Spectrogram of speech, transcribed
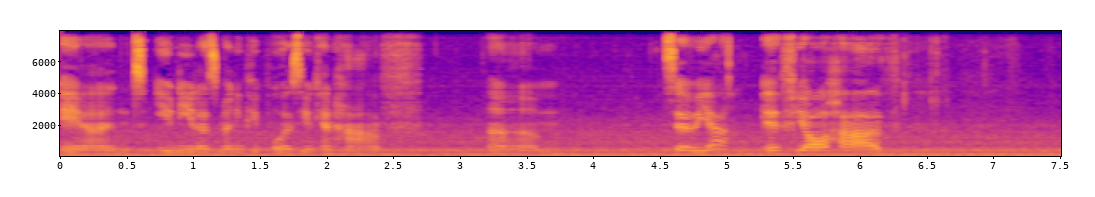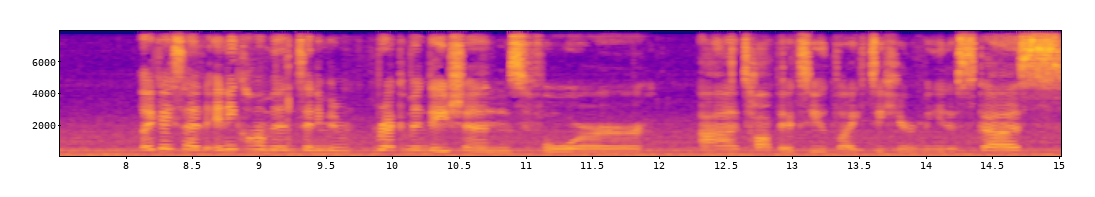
and you need as many people as you can have. Um, so, yeah, if y'all have, like I said, any comments, any recommendations for uh, topics you'd like to hear me discuss,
